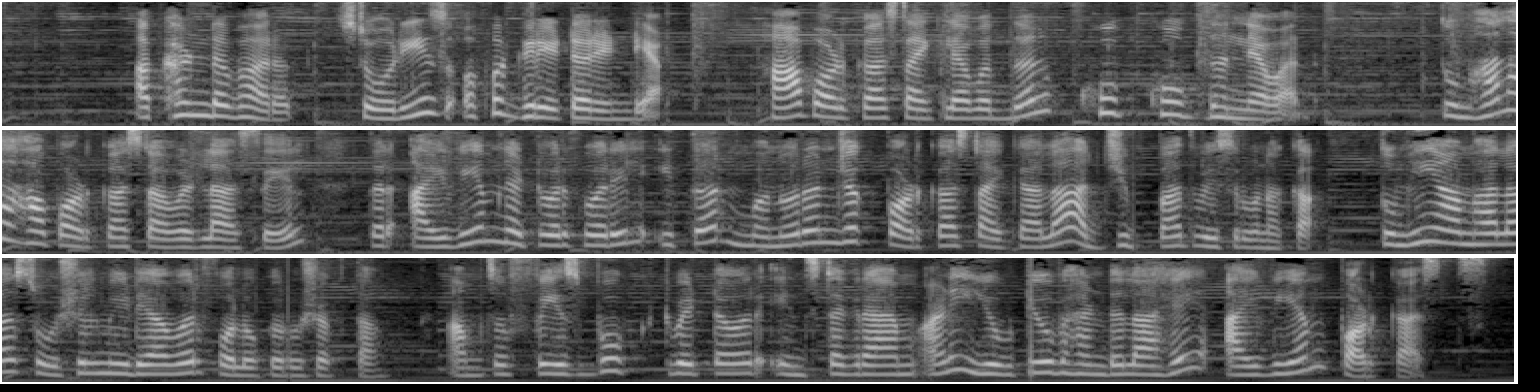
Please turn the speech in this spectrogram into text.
Akhand Bharat stories of a greater India हा पॉडकास्ट ऐकल्याबद्दल खूप खूप धन्यवाद. तुम्हाला हा पॉडकास्ट आवडला असेल तर आय व्ही एम नेटवर्कवरील इतर मनोरंजक पॉडकास्ट ऐकायला अजिबात विसरू नका. तुम्ही आम्हाला सोशल मीडियावर फॉलो करू शकता. आमचं फेसबुक ट्विटर इंस्टाग्राम आणि यूट्यूब हँडल आहे आय व्ही एम पॉडकास्ट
